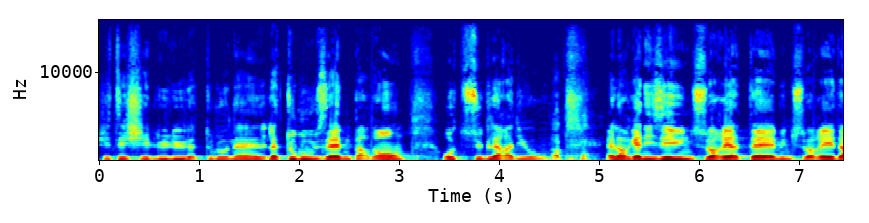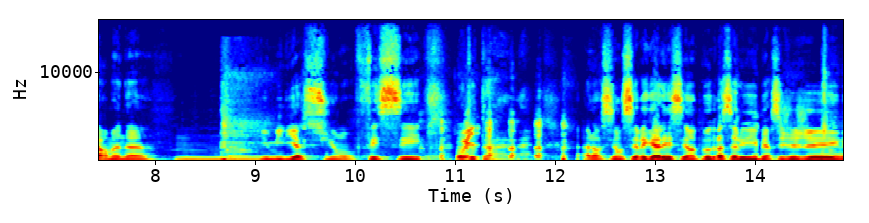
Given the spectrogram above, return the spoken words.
j'étais chez Lulu la, la Toulousaine, pardon, au-dessus de la radio. Ah, Elle a organisé une soirée à thème, une soirée d'Armanin. Hmm, humiliation, fessée, la Oui. totale. Alors si on s'est régalé, c'est un peu grâce à lui. Merci GG.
